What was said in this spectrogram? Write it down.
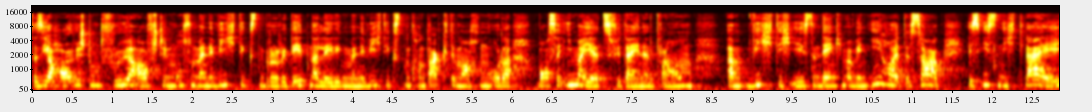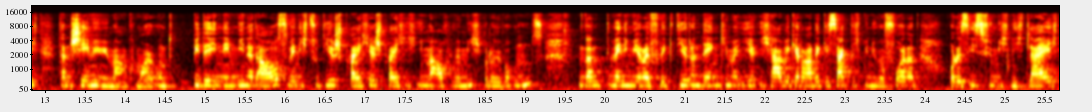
dass ich eine halbe Stunde früher aufstehen muss und meine wichtigsten Prioritäten erledigen, meine wichtigsten Kontakte machen oder was auch immer jetzt für deinen Traum ähm, wichtig ist, dann denke ich mir, wenn ich heute sage, es ist nicht leicht, dann schäme ich mich manchmal. Und bitte, ich nehme mich nicht aus, wenn ich zu dir spreche, spreche ich immer auch über mich oder über uns. Und dann, wenn ich mir reflektiere, dann denke ich mir, ich habe gerade gesagt, ich bin überfordert oder es ist für mich nicht leicht.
